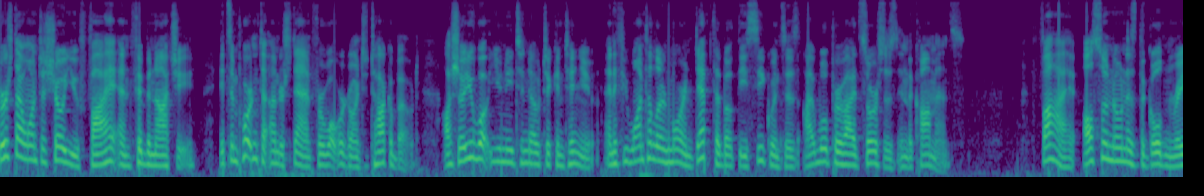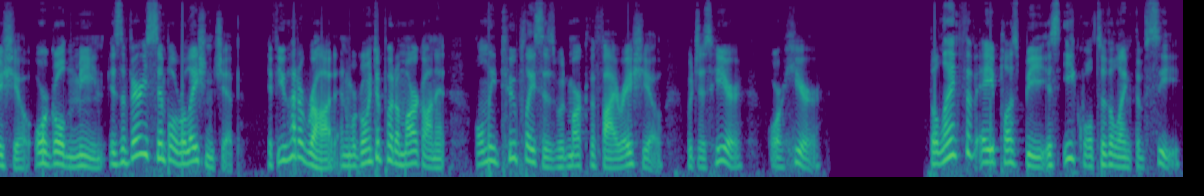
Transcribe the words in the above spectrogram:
First, I want to show you Phi and Fibonacci. It's important to understand for what we're going to talk about. I'll show you what you need to know to continue, and if you want to learn more in depth about these sequences, I will provide sources in the comments. Phi, also known as the golden ratio or golden mean, is a very simple relationship. If you had a rod and were going to put a mark on it, only two places would mark the Phi ratio, which is here or here. The length of A plus B is equal to the length of C.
